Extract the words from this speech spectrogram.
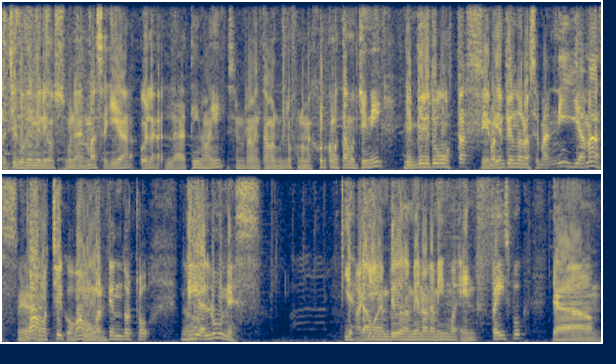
Hola chicos, bienvenidos una vez más aquí a Hola Latino ahí, si nos reventamos el micrófono mejor. ¿Cómo estamos, Jimmy? Bien, bien, ¿y tú cómo estás? Bien, bien. partiendo una semanilla más. Bien. Vamos, chicos, vamos, Bien. partiendo otro No. día lunes. Y estamos Aquí. en vivo también ahora mismo en Facebook. Ya um,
